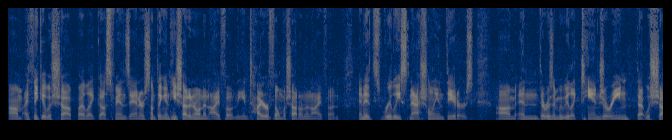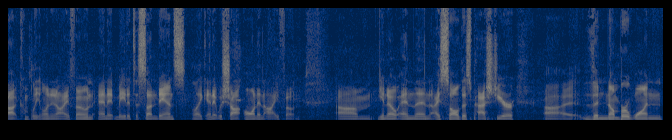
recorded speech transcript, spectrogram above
Um, I think it was shot by like Gus Van Sant or something, and he shot it on an iPhone. The entire film was shot on an iPhone, and it's released nationally in theaters. Um, and there was a movie like Tangerine that was shot completely on an iPhone, and it made it to Sundance, like, and it was shot on an iPhone. Um, you know, and then I saw this past year uh, the number one,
